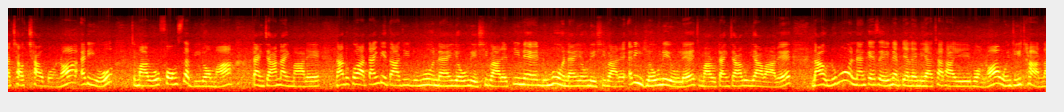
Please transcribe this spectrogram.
1566ပေါ့နော်အဲ့ဒီကိုကျမတို့ဖုန်းဆက်ပြီးတော့မှတိုင်ကြားနိုင်ပါတယ်နောက်တစ်ခုကတိုင်းဒေသကြီးလူမှုဝန်ထမ်းရုံးတွေရှိပါတယ်ပြည်내လူမှုဝန်ထမ်းရုံးတွေရှိပါတယ်အဲ့ဒီရုံးတွေကိုလည်းကျမတို့တိုင်ကြားလို့ရပါတယ်နောက်လူမှုဝန်ထမ်းကယ်ဆယ်ရေးနဲ့ပြည်လည်နေရာချထားရေးပေါ့နော်ဝန်ကြီးဌာန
